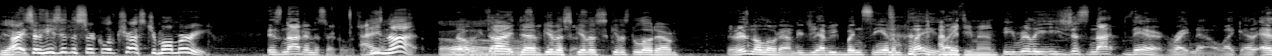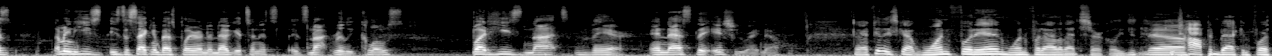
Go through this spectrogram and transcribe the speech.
Yeah. All right, so he's in the circle of trust. Jamal Murray. Is not in the circle of trust. He's not. Oh. no, he's not right, in the Dev, give us, give us, give us the lowdown. There is no lowdown. Did you have you been seeing him play? I'm with you, man. He really he's just not there right now. Like as I mean, he's he's the second best player in the Nuggets, and it's it's not really close. But he's not there, and that's the issue right now. I feel he's got one foot in, one foot out of that circle. He just Yeah. keeps hopping back and forth,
